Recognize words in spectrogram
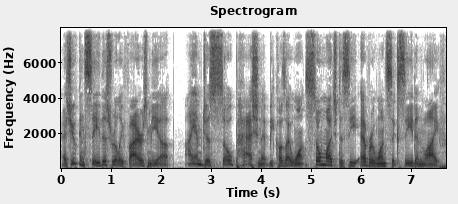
As you can see, this really fires me up. I am just so passionate because I want so much to see everyone succeed in life.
